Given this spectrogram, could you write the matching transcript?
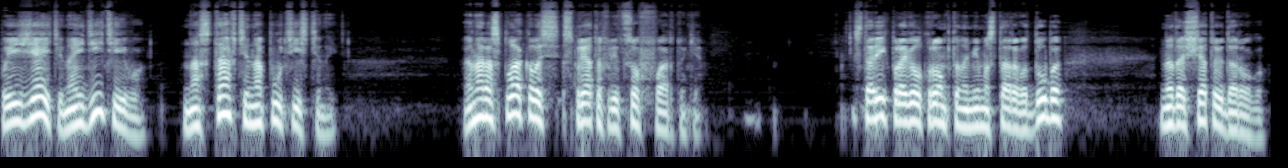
Поезжайте, найдите его, наставьте на путь истинный. Она расплакалась, спрятав лицо в фартуке. Старик провел Кромптона мимо старого дуба на дощатую дорогу.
